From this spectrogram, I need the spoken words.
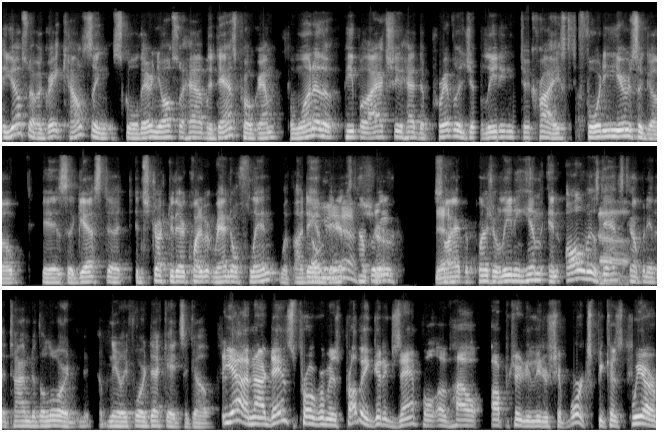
You also have a great counseling school there, and you also have the dance program. One of the people I actually had the privilege of leading to Christ 40 years ago is a guest uh, instructor there quite a bit, Randall Flynn with Ad Deum oh, yeah, Dance Company. Sure. So Yeah. I had the pleasure of leading him and all of his dance Ah. company at the time to the Lord nearly four decades ago. Yeah, and our dance program is probably a good example of how opportunity leadership works because we are a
